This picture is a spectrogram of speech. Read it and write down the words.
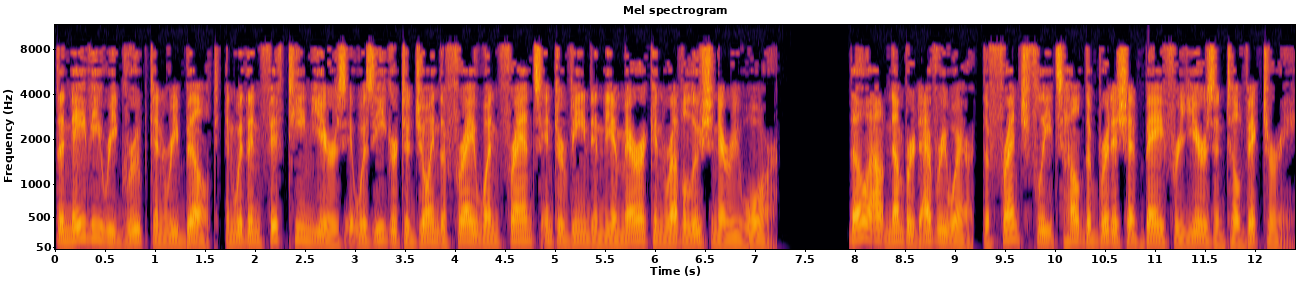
The navy regrouped and rebuilt, and within 15 years it was eager to join the fray when France intervened in the American Revolutionary War. Though outnumbered everywhere, the French fleets held the British at bay for years until victory.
